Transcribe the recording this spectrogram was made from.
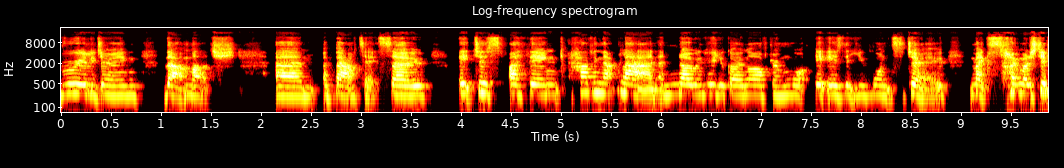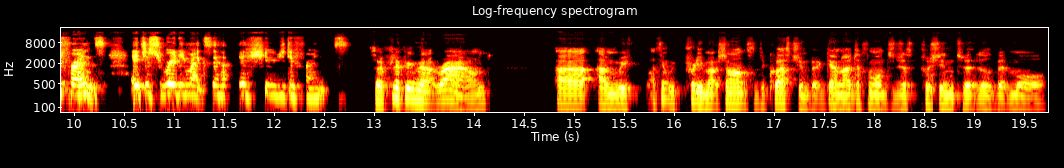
really doing that much um, about it so it just i think having that plan and knowing who you're going after and what it is that you want to do makes so much difference it just really makes a, a huge difference so flipping that round uh, and we I think we've pretty much answered the question, but again, I definitely want to just push into it a little bit more.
